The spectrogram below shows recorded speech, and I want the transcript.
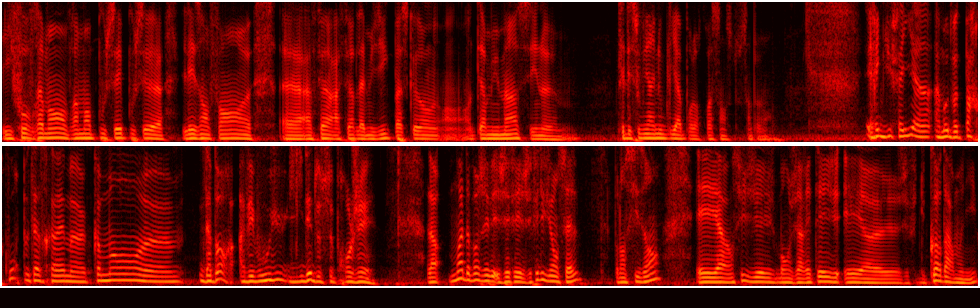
il faut vraiment, vraiment pousser, pousser les enfants à, faire, à faire de la musique parce qu'en en, termes humains, c'est des souvenirs inoubliables pour leur croissance, tout simplement. Éric Dufay, un, un, mot de votre parcours, peut-être quand même. Comment, d'abord, avez-vous eu l'idée de ce projet? Alors, moi, d'abord, j'ai fait, fait du violoncelle pendant six ans. Et euh, ensuite, j'ai bon, arrêté et euh, j'ai fait du corps d'harmonie.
